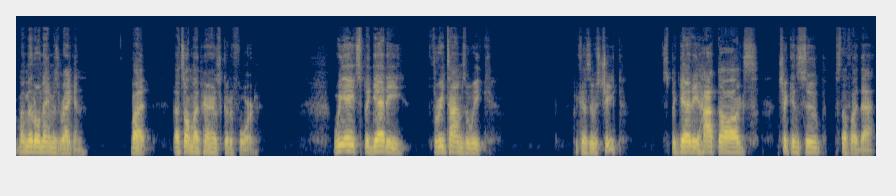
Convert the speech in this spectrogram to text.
My middle name is Reagan, but that's all my parents could afford. We ate spaghetti three times a week because it was cheap spaghetti, hot dogs, chicken soup, stuff like that.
